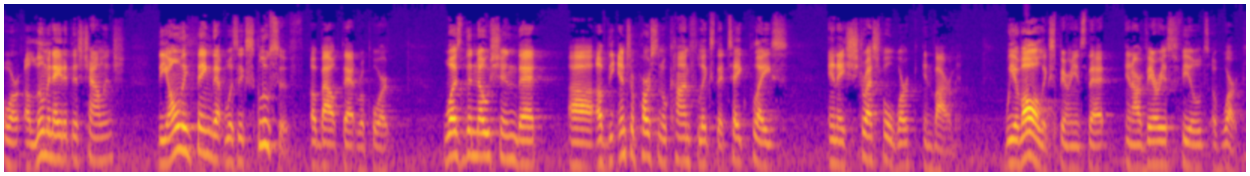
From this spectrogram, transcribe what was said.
or illuminated this challenge, the only thing that was exclusive about that report was the notion that uh, of the interpersonal conflicts that take place in a stressful work environment. We have all experienced that in our various fields of work.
